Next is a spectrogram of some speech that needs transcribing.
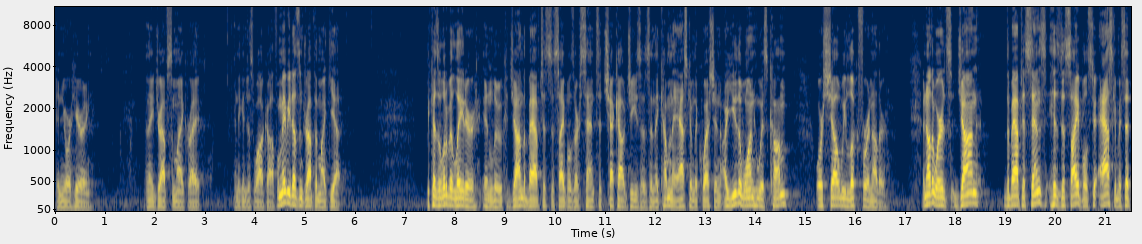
in your hearing. And then he drops the mic, right? And he can just walk off. Well, maybe he doesn't drop the mic yet. Because a little bit later in Luke, John the Baptist's disciples are sent to check out Jesus, and they come and they ask him the question Are you the one who has come, or shall we look for another? In other words, John the Baptist sends his disciples to ask him, he said,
